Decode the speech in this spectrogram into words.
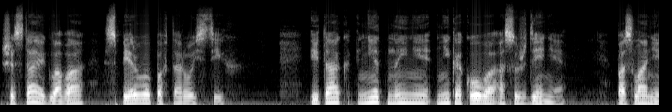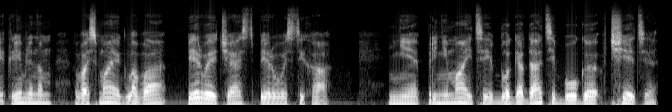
шестая глава, с 1 по 2 стих. Итак, нет ныне никакого осуждения. Послание к римлянам, 8 глава, первая часть первого стиха. «Не принимайте благодати Бога в чете.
